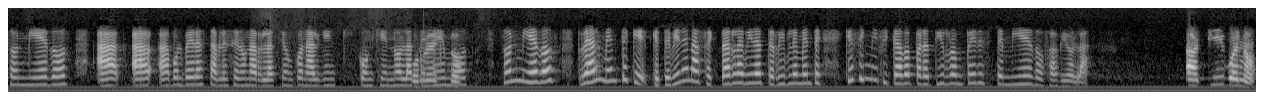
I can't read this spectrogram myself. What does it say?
son miedos a, a, volver a establecer una relación con alguien con quien no la tenemos, son miedos realmente que, que te vienen a afectar la vida terriblemente. ¿Qué significaba para ti romper este miedo, Fabiola? Aquí, bueno,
